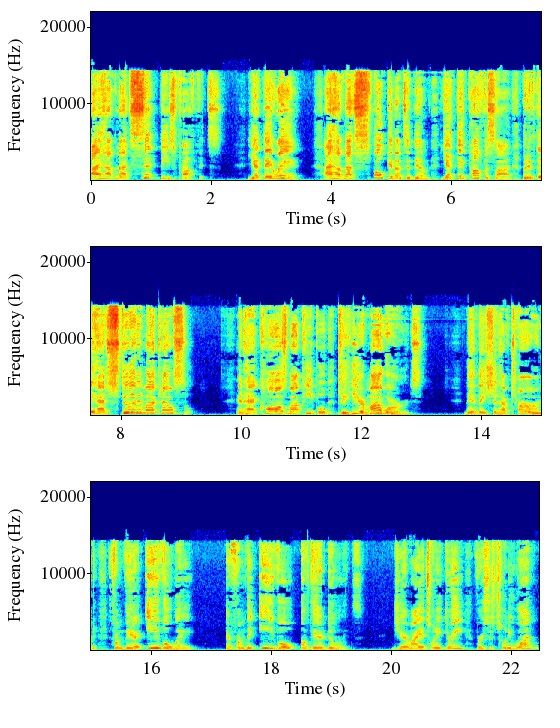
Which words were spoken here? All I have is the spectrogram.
I have not sent these prophets, yet they ran. I have not spoken unto them, yet they prophesied. But if they had stood in my counsel and had caused my people to hear my words, then they should have turned from their evil way and from the evil of their doings. Jeremiah 23, verses 21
